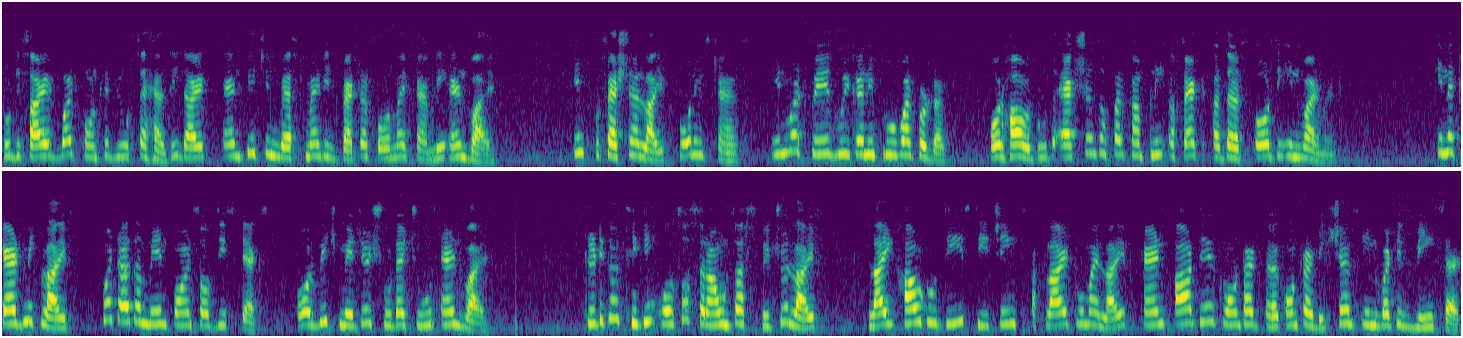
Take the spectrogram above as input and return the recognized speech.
to decide what contributes a healthy diet and which investment is better for my family and why. In professional life, for instance, in what ways we can improve our product or how do the actions of our company affect others or the environment. In academic life, what are the main points of this text or which major should I choose and why. Critical thinking also surrounds our spiritual life like how do these teachings apply to my life and are there contra uh, contradictions in what is being said.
